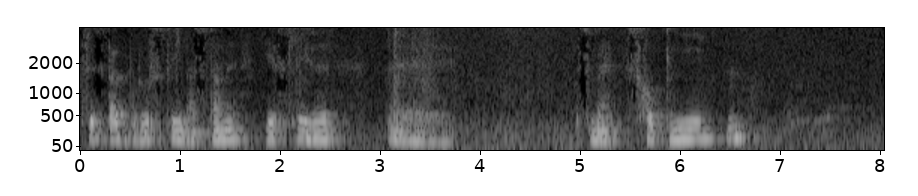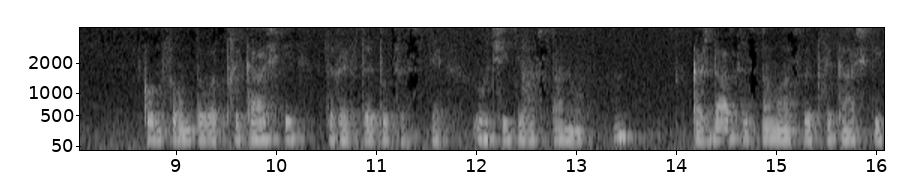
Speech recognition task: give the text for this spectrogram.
cesta k budovství nastane, jestliže eh, jsme schopní hm, konfrontovat překážky, které v této cestě určitě nastanou. Hm? Každá cesta má své překážky.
